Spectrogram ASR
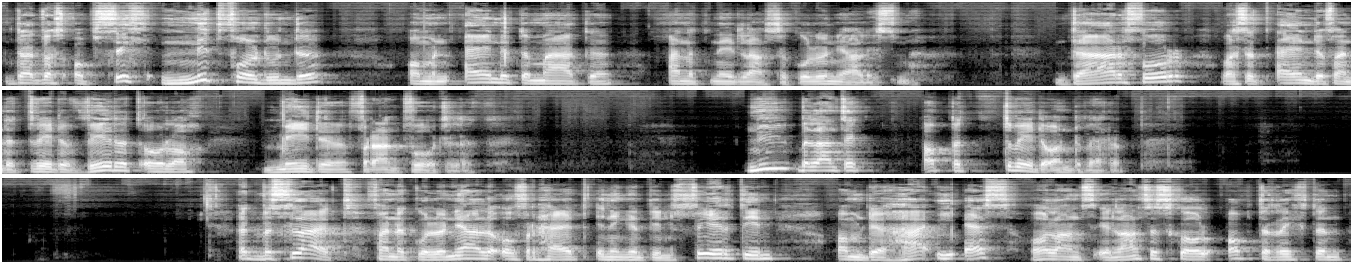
dat was op zich niet voldoende om een einde te maken aan het Nederlandse kolonialisme. Daarvoor was het einde van de Tweede Wereldoorlog mede verantwoordelijk. Nu beland ik op het tweede onderwerp. Het besluit van de koloniale overheid in 1914 om de HIS, Hollands Inlandse School, op te richten,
